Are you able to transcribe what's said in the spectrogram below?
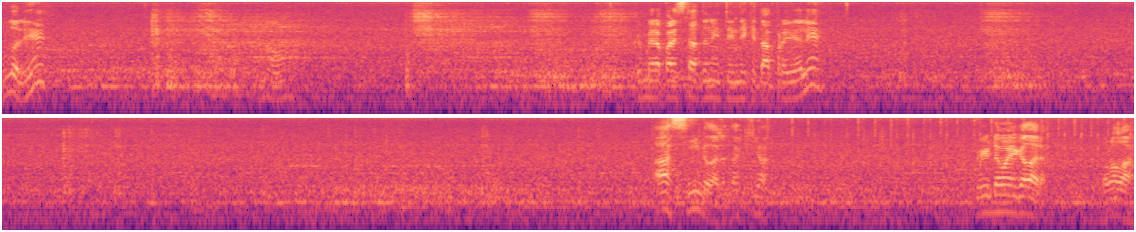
Pula ali? Não. A câmera parece que tá dando a entender que dá pra ir ali. Ah, sim, galera, tá aqui, ó. Perdão aí, galera. Bora lá.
